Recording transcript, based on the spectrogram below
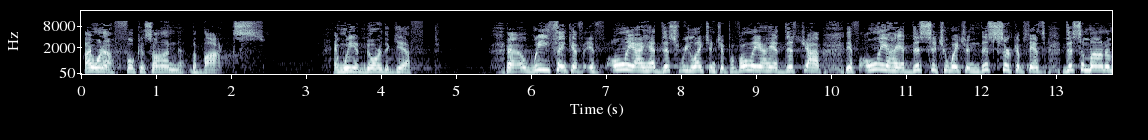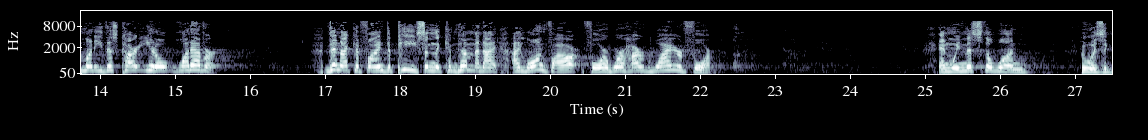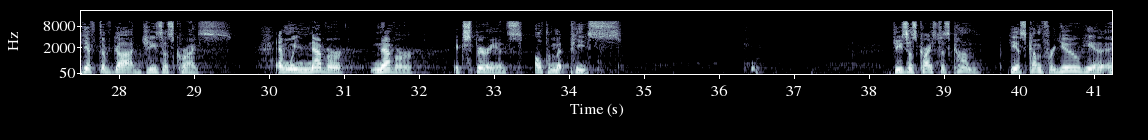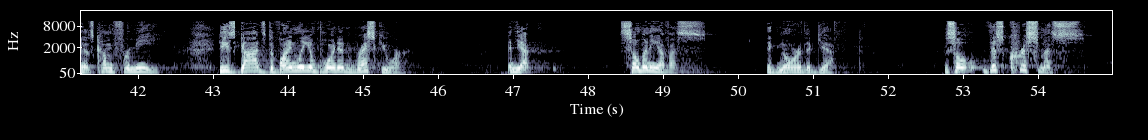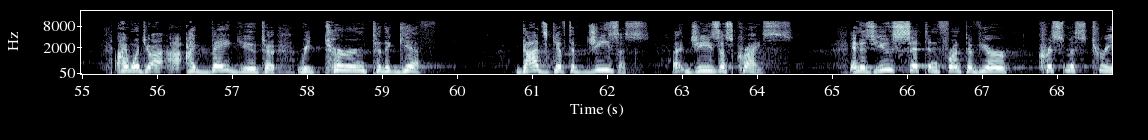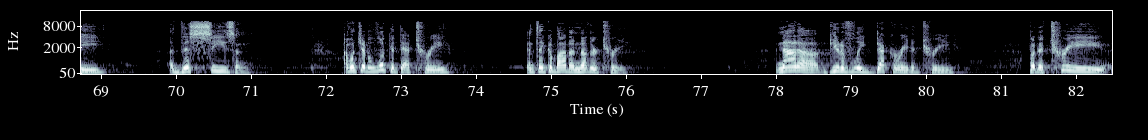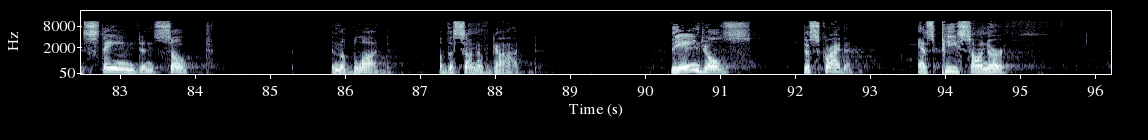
I want to focus on the box, and we ignore the gift. Uh, we think if, if only I had this relationship, if only I had this job, if only I had this situation, this circumstance, this amount of money, this car, you know, whatever, then I could find the peace and the contentment I, I long for, for, we're hardwired for. And we miss the one who was the gift of God, Jesus Christ. And we never, never experience ultimate peace. Jesus Christ has come. He has come for you, He has come for me. He's God's divinely appointed rescuer. And yet, so many of us ignore the gift. So, this Christmas, I want you, I, I, beg you to return to the gift God's gift of Jesus, uh, Jesus Christ. And as you sit in front of your Christmas tree uh, this season, I want you to look at that tree and think about another tree. Not a beautifully decorated tree, but a tree stained and soaked in the blood of the Son of God. The angels describe it as peace on earth.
